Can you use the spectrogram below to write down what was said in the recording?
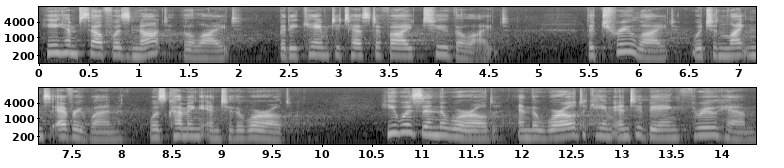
He himself was not the light, but he came to testify to the light. The true light, which enlightens everyone, was coming into the world. He was in the world, and the world came into being through him,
